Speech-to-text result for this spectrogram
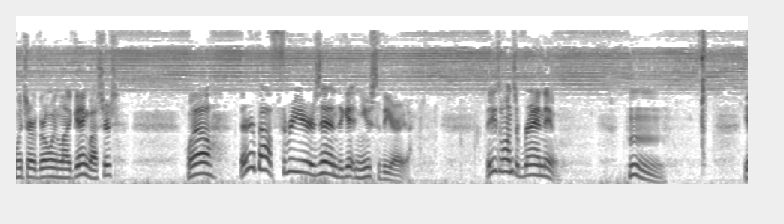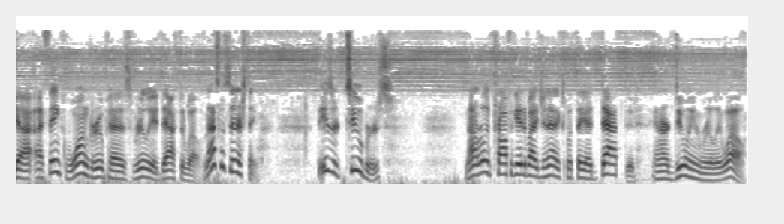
which are growing like gangbusters, well, they're about three years in to getting used to the area. These ones are brand new. Hmm. Yeah, I think one group has really adapted well. And that's what's interesting. These are tubers, not really propagated by genetics, but they adapted and are doing really well.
